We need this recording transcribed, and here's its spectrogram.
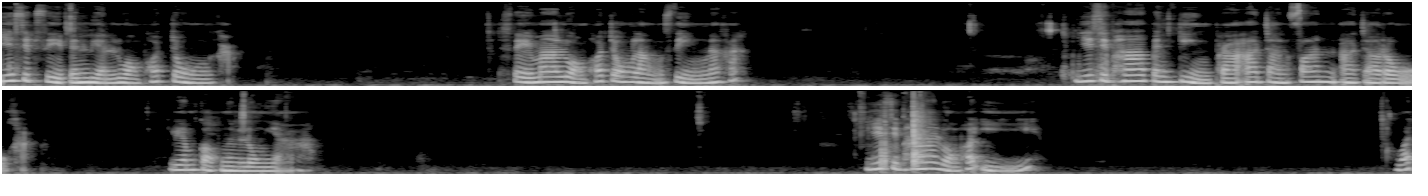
ยี่สิบสี่เป็นเหรียญหลวงพ่อจงค่ะ เสมาหลวงพ่อจงหลังสิงนะคะยี่สิบห้าเป็นกิ่งพระอาจารย์ฟั่นอาจารโรค่ะ เลี่ยมกรอบเงินลงยา ยี่สิบห้าหลวงพ่ออี วัด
